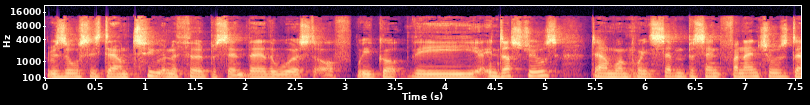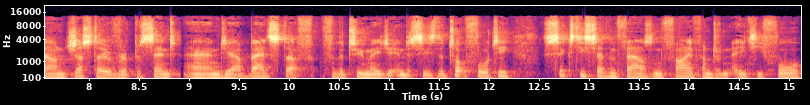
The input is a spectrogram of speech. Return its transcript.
Resources down two and a third percent. They're the worst off. We've got the industrials down 1.7%, financials down just over a percent, and yeah, bad stuff for the two major indices. The top 40, 67,584,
